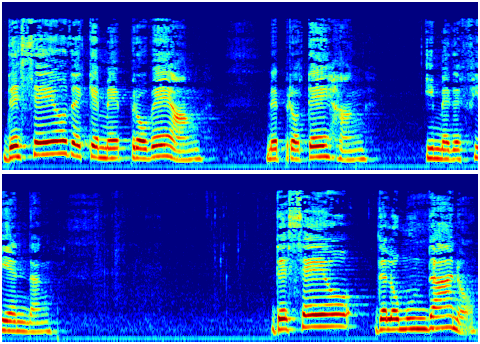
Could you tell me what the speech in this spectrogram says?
Deseo de que me provean, me protejan y me defiendan. Deseo de lo mundano,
